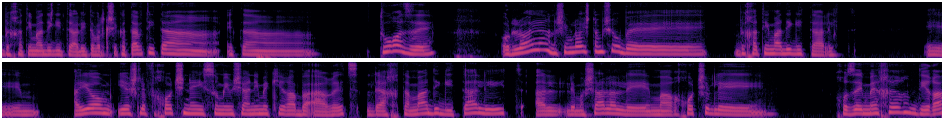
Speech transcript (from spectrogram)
בחתימה דיגיטלית, אבל כשכתבתי את, ה, את הטור הזה, עוד לא היה, אנשים לא השתמשו ב, בחתימה דיגיטלית. אמ, היום יש לפחות שני יישומים שאני מכירה בארץ להחתמה דיגיטלית, על, למשל על אה, מערכות של אה, חוזי מכר, דירה.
